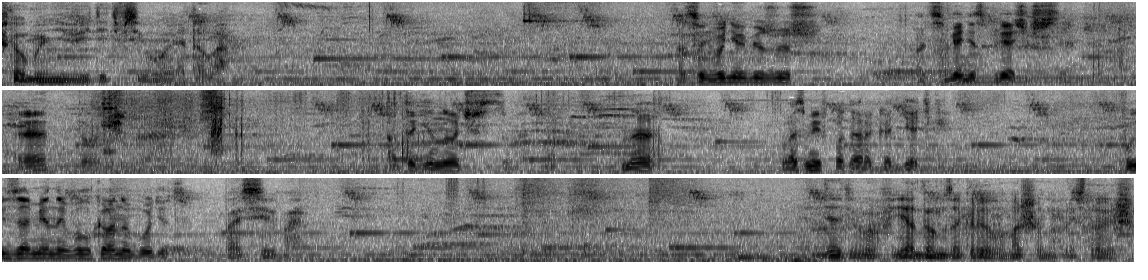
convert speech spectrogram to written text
Чтобы не видеть всего этого. От судьбы не убежишь, от себя не спрячешься. Это точно. От одиночества. На, возьми в подарок от дядьки. Пусть заменой вулкану будет. Спасибо. Дядя Вов, я дом закрыл, машину пристроишь?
